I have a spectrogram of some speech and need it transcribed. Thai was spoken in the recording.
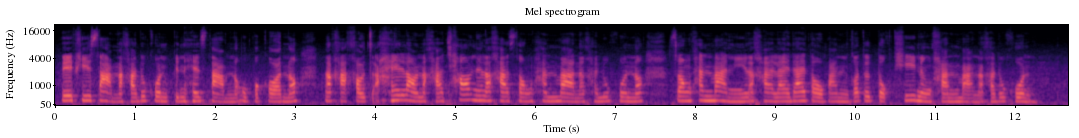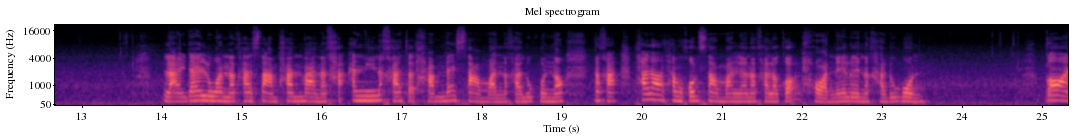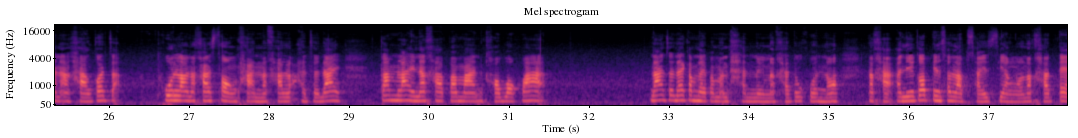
VP 3นะคะ ทุกคนเป็น H3 เนาะอุปกรณ์เนาะนะคะ เขาจะให้เรานะคะเช่าในราคา 2,000 บาทนะคะ ทุกคนเนาะ2,000 บาทนี้นะคะรายได้ต่อวันก็จะตกที่ 1,000 บาทนะคะ ทุกคนรายได้รวมนะคะ 3,000 บาทนะคะ อันนี้นะคะจะทำได้ 3 วันนะคะ ทุกคนเนาะนะคะ ถ้าเราทำครบ 3 วันแล้วนะคะ แล้วก็ถอนได้เลยนะคะ ทุกคน ก็นะคะก็จะ ทุนเรานะคะ2,000นะคะ เราอาจจะได้กำไรนะคะ ประมาณเขาบอกว่า น่าจะได้กำไรประมาณพันหนึ่งนะคะ ทุกคนเนาะนะคะ อันนี้ก็เป็นสำหรับสายเสี่ยงแล้วนะคะ แต่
